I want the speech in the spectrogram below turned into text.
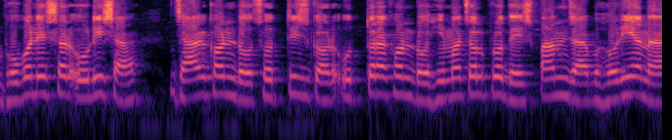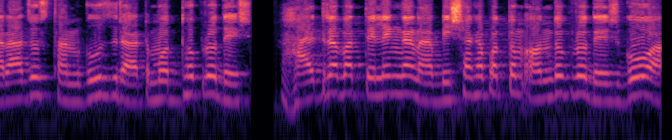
ভুবনেশ্বর, ওড়িশা, ঝাড়খণ্ড, ছত্তিশগড়, উত্তরাখণ্ড, হিমাচল প্রদেশ, পাঞ্জাব, হরিয়ানা, রাজস্থান, গুজরাট, মধ্যপ্রদেশ হায়দ্রাবাদ, তেলেঙ্গানা বিশাখাপত্তম অন্ধ্রপ্রদেশ, গোয়া,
